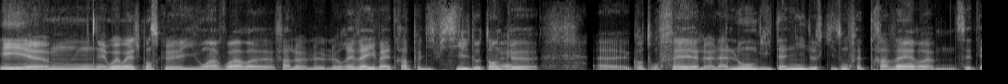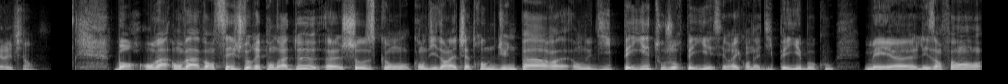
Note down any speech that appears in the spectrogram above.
Et euh, ouais, ouais, je pense qu'ils vont avoir. Euh, enfin, le, réveil va être un peu difficile, d'autant que quand on fait la longue litanie de ce qu'ils ont fait de travers, c'est terrifiant. Bon, on va, on va avancer. Je veux répondre à deux euh, choses qu'on dit dans la chatroom. D'une part, on nous dit payer, toujours payer. C'est vrai qu'on a dit payer beaucoup. Mais euh, les enfants,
